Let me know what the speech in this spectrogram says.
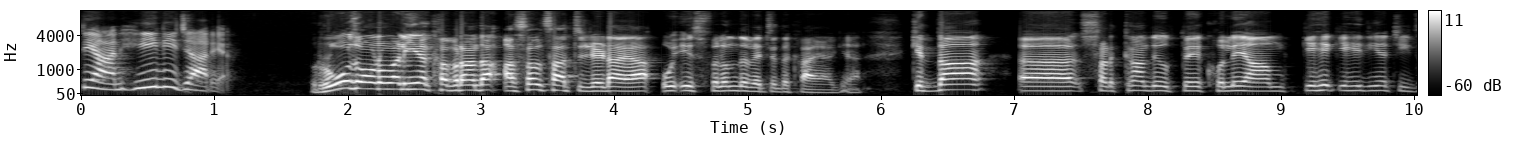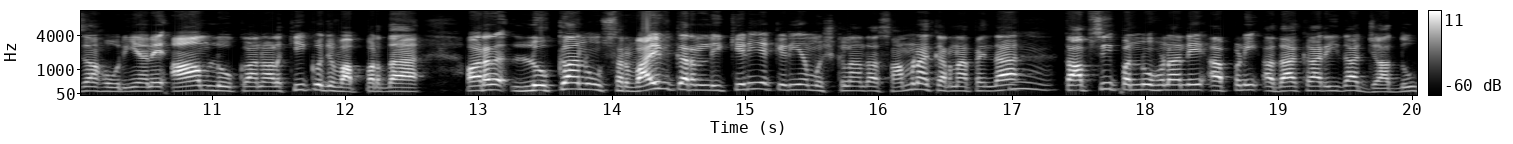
ਧਿਆਨ ਹੀ ਨਹੀਂ ਜਾ ਰਿਹਾ ਰੋਜ਼ ਆਉਣ ਵਾਲੀਆਂ ਖਬਰਾਂ ਦਾ ਅਸਲ ਸੱਚ ਜਿਹੜਾ ਆ ਉਹ ਇਸ ਫਿਲਮ ਦੇ ਵਿੱਚ ਦਿਖਾਇਆ ਗਿਆ ਕਿੱਦਾਂ ਸੜਕਾਂ ਦੇ ਉੱਤੇ ਖੁੱਲ੍ਹੇਆਮ ਕਿਹੇ ਕਿਹੇ ਜੀਆਂ ਚੀਜ਼ਾਂ ਹੋ ਰਹੀਆਂ ਨੇ ਆਮ ਲੋਕਾਂ ਨਾਲ ਕੀ ਕੁਝ ਵਾਪਰਦਾ ਔਰ ਲੋਕਾਂ ਨੂੰ ਸਰਵਾਈਵ ਕਰਨ ਲਈ ਕਿਹੜੀਆਂ-ਕਿਹੜੀਆਂ ਮੁਸ਼ਕਲਾਂ ਦਾ ਸਾਹਮਣਾ ਕਰਨਾ ਪੈਂਦਾ। ਤਾਪਸੀ ਪੰਨੂ ਹੁਣਾਂ ਨੇ ਆਪਣੀ ਅਦਾਕਾਰੀ ਦਾ ਜਾਦੂ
